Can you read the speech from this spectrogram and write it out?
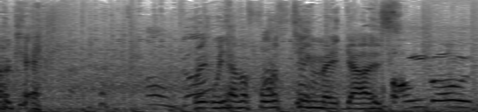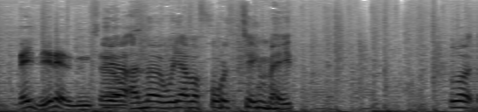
Okay, On goal. We, we have a fourth teammate, guys. On goal. They did it themselves. Yeah, I know, we have a fourth teammate. Look,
